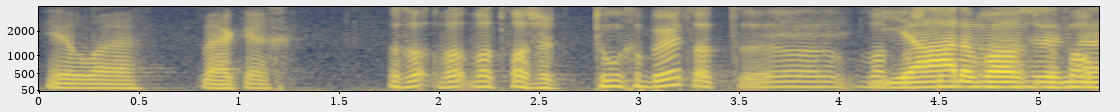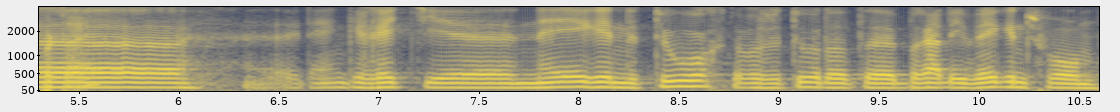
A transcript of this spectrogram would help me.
heel lekker. Wat, wat, wat, was er toen gebeurd? Wat, uh, wat ja, was dat was een, uh, ik denk ritje 9 in de Tour. Dat was de Tour dat uh, Bradley Wiggins won.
